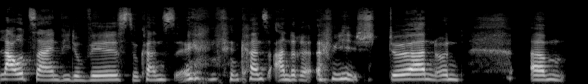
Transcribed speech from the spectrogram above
laut sein, wie du willst. Du kannst, du kannst andere irgendwie stören und ähm,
